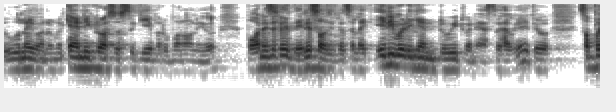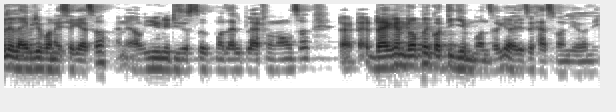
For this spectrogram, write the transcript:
ऊ नै भनौँ न क्यान्डी क्रस जस्तो गेमहरू बनाउने हो। भने चाहिँ फेरि धेरै सजिलो छ। Like anybody can do it भने जस्तो खालको त्यो सबैले लाइब्रेरी बनाइसकेको छ होइन? अब युनिटी जस्तो मजाले प्लेटफर्म आउँछ। ड्रागन ड्रपमै कति गेम बन्छ कि अहिले चाहिँ खासमा लियो भने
